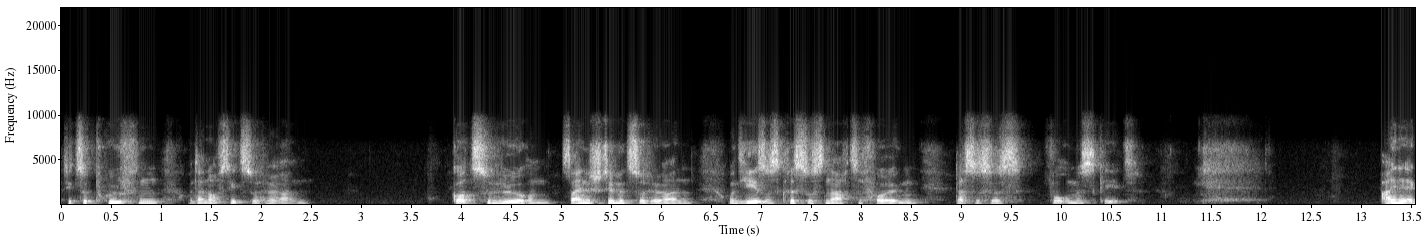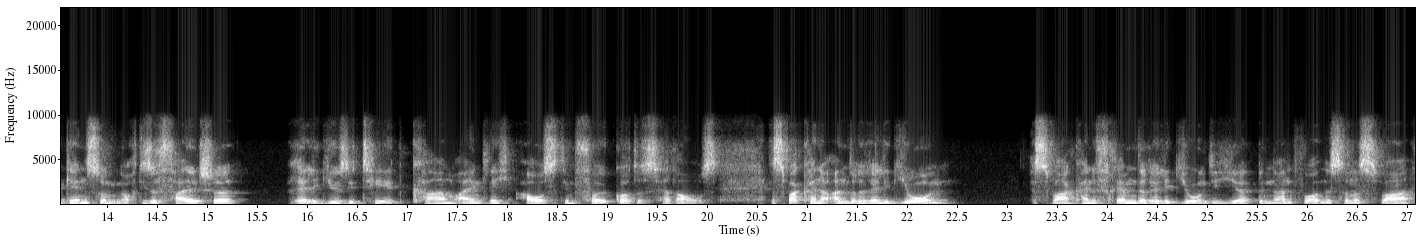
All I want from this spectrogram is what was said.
sie zu prüfen und dann auf sie zu hören. Gott zu hören, seine Stimme zu hören und Jesus Christus nachzufolgen, das ist es, worum es geht. Eine Ergänzung noch, diese falsche Religiosität kam eigentlich aus dem Volk Gottes heraus. Es war keine andere Religion. Es war keine fremde Religion, die hier benannt worden ist, sondern es war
